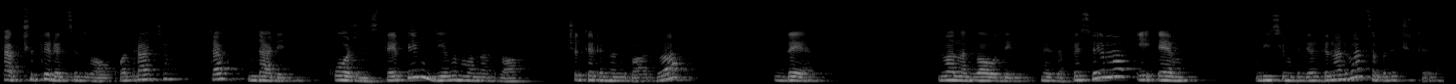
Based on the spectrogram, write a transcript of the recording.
Так, 4 це 2 у квадраті. Так, далі кожен степінь ділимо на 2. 4 на 2 2. Д 2 на 2 1 не записуємо. І М 8 поділити на 2 це буде 4.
